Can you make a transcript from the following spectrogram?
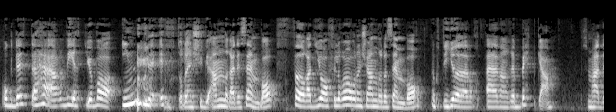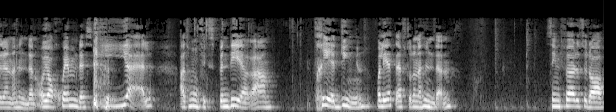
Och detta här vet jag var inte efter den 22 december. För att jag fyller år den 22 december och det gör även Rebecka som hade denna hunden. Och jag skämdes ihjäl att hon fick spendera tre dygn och leta efter den här hunden. Sin födelsedag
